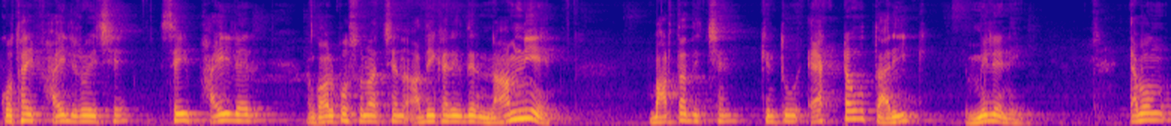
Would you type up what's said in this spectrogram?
কোথায় ফাইল রয়েছে, সেই ফাইলের গল্প শোনাচ্ছেন, আধিকারিকদের নাম নিয়ে বার্তা দিচ্ছেন, কিন্তু একটাও তারিখ মিলেনি। এবং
